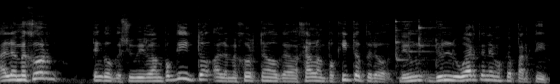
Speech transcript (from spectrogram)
A lo mejor tengo que subirla un poquito, a lo mejor tengo que bajarla un poquito, pero de un, de un lugar tenemos que partir.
